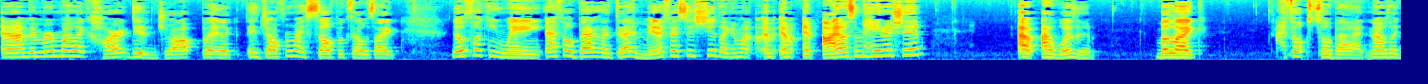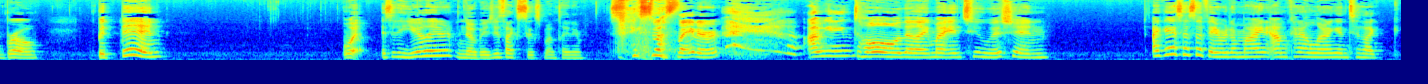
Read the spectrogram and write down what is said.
and I remember my like heart didn't drop, but like it dropped for myself because I was like, no fucking way, and I felt back like, did I manifest this shit? Like, am I am, am, am I on some hater shit? I I wasn't, but like, I felt so bad, and I was like, bro, but then what is it a year later? No, bitch, it's like six months later. Six months later, I'm getting told that like my intuition. I guess that's a favorite of mine. I'm kind of learning to like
